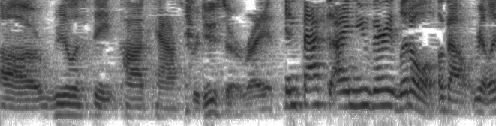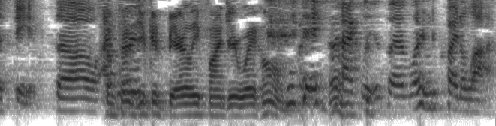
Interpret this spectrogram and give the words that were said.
a real estate podcast producer, right? In fact, I knew very little about real estate, so I've Sometimes you could barely find your way home. exactly. So I've learned quite a lot.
